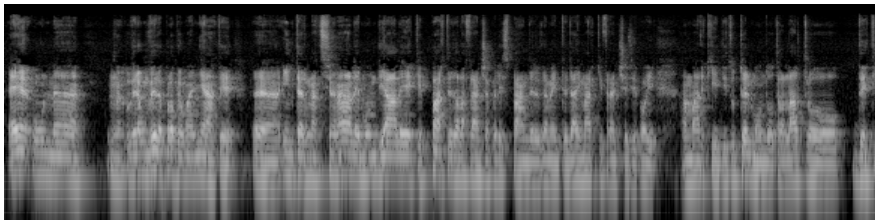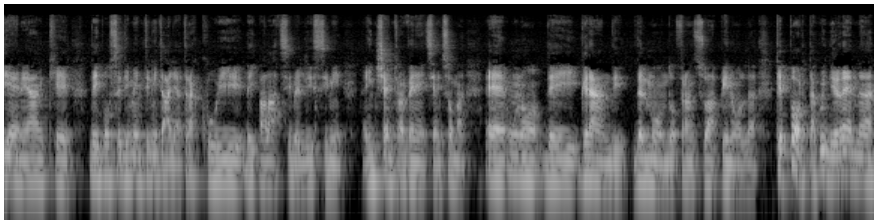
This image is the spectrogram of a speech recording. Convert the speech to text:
è un un vero e proprio magnate eh, internazionale, mondiale, che parte dalla Francia per espandere ovviamente dai marchi francesi poi a marchi di tutto il mondo. Tra l'altro detiene anche dei possedimenti in Italia, tra cui dei palazzi bellissimi in centro a Venezia. Insomma, è uno dei grandi del mondo, François Pinol, che porta quindi il Rennes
